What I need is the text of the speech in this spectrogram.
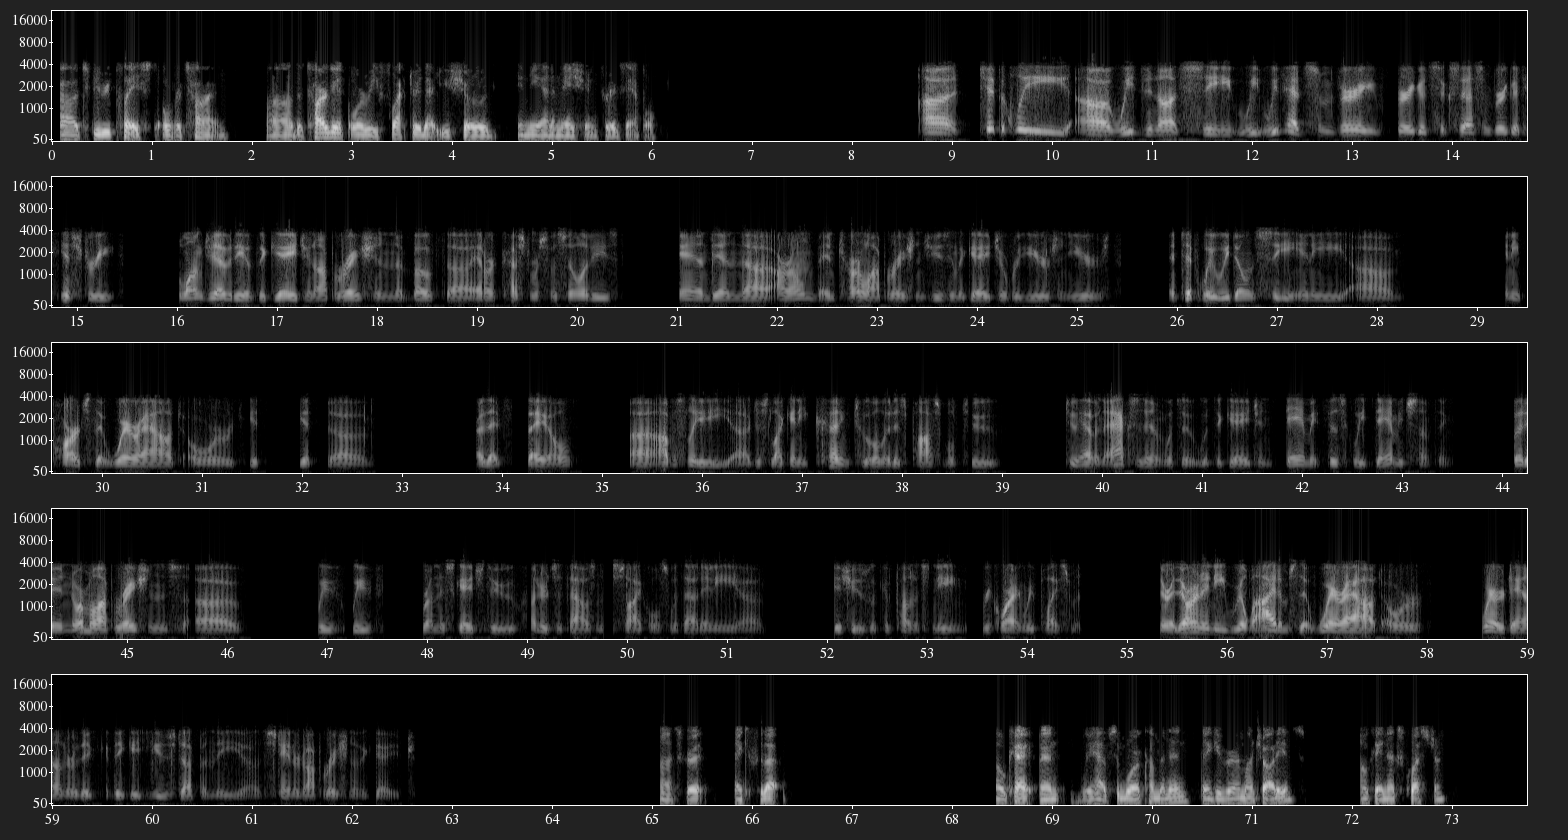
uh, to be replaced over time. Uh, the target or reflector that you showed in the animation, for example. Uh, typically, uh, we do not see. We, we've had some very, very good success and very good history longevity of the gauge in operation, both uh, at our customers' facilities and in our own internal operations using the gauge over years and years. And typically, we don't see any um, any parts that wear out or get get uh, or that fail. Uh, obviously, uh, just like any cutting tool, it is possible to to have an accident with the with the gauge and damage physically damage something. But in normal operations, uh, we've we've run this gauge through hundreds of thousands of cycles without any uh, issues with components needing requiring replacement. There there aren't any real items that wear out or wear down or they they get used up in the uh, standard operation of the gauge. That's great. Thank you for that. Okay, and we have some more coming in. Thank you very much, audience. Okay, next question.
